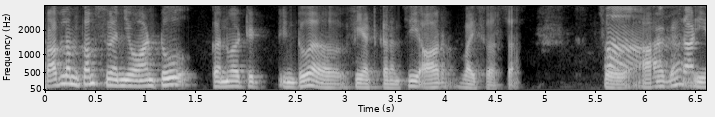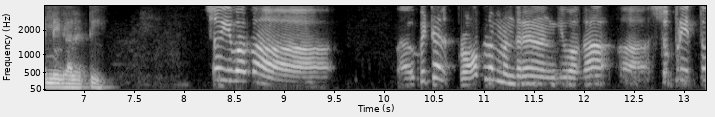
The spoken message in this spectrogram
problem comes when you want to convert it into a fiat currency or vice versa so ಆಗ ಈ ಲೀಗಾಲಿಟಿ ಸೊ ಇವಾಗ ವಿಟಲ್ ಪ್ರಾಬ್ಲಮ್ ಅಂದ್ರೆ ನನ್ಗೆ ಇವಾಗ ಸುಪ್ರೀತ್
